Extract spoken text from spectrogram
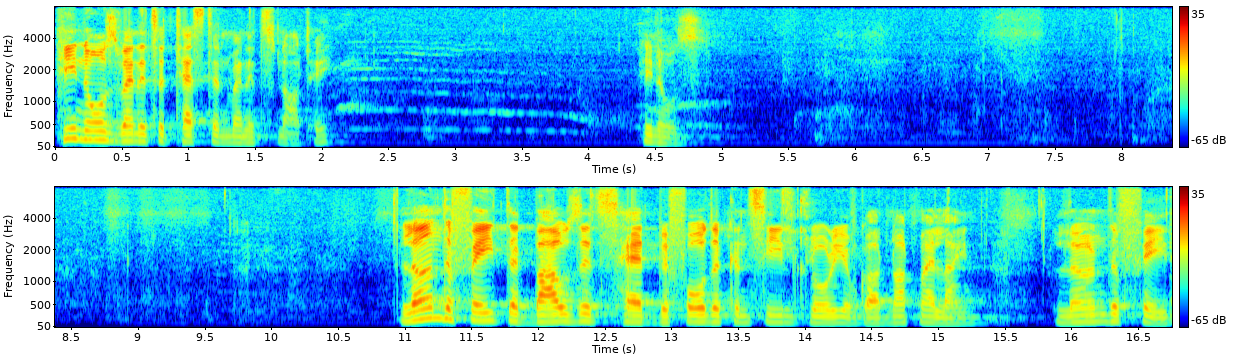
He knows when it's a test and when it's not, eh? He knows. Learn the faith that bows its head before the concealed glory of God. Not my line. Learn the faith.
